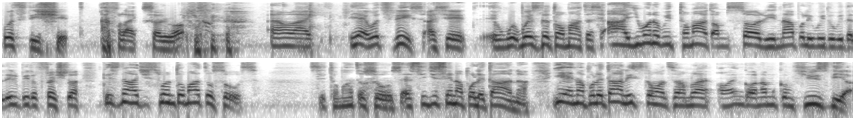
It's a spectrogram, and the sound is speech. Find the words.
What's this shit? I'm like, Sorry, what? and I'm like, Yeah, what's this? I said, Where's the tomato? I said, Ah, you want it with tomato? I'm sorry. Napoli, we do with a little bit of fresh tomato. Because no, I just want tomato sauce. Said, tomato sauce. I said, you say Napoletana. Yeah, Napoletana is tomato. So I'm like, oh, hang on, I'm confused here.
